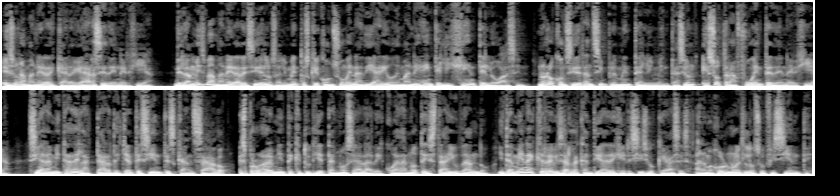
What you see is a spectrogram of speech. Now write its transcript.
es una manera de cargarse de energía. De la misma manera deciden los alimentos que consumen a diario, de manera inteligente lo hacen. No lo consideran simplemente alimentación, es otra fuente de energía. Si a la mitad de la tarde ya te sientes cansado, es probablemente que tu dieta no sea la adecuada, no te está ayudando. Y también hay que revisar la cantidad de ejercicio que haces, a lo mejor no es lo suficiente.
